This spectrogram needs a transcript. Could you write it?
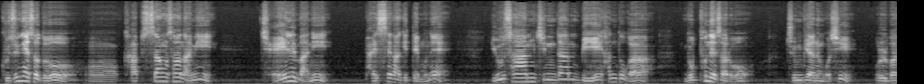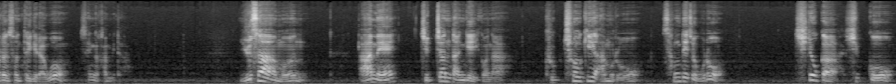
그 중에서도 어, 갑상선암이 제일 많이 발생하기 때문에 유사암 진단비의 한도가 높은 회사로 준비하는 것이 올바른 선택이라고 생각합니다. 유사암은 암의 직전 단계이거나 극초기 암으로 상대적으로 치료가 쉽고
